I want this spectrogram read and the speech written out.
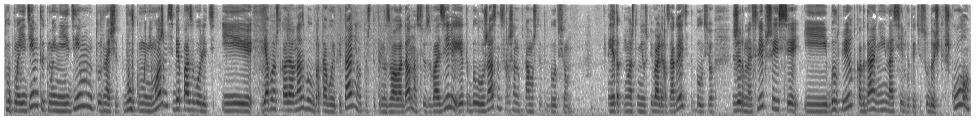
тут мы едим, тут мы не едим, тут, значит, булку мы не можем себе позволить. И я помню, что когда у нас было бортовое питание, вот то, что ты назвала, да, у нас все завозили, и это было ужасно совершенно, потому что это было все я так понимаю, что не успевали разогреть, это было все жирное, слипшееся. И был период, когда они носили вот эти судочки в школу.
